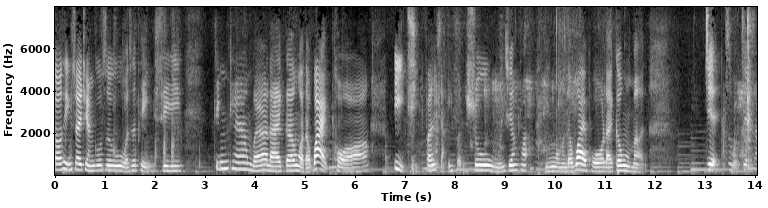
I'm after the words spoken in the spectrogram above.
收听睡前故事屋，我是品熙。今天我要来跟我的外婆一起分享一本书。我们先欢迎我们的外婆来跟我们介自我介绍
